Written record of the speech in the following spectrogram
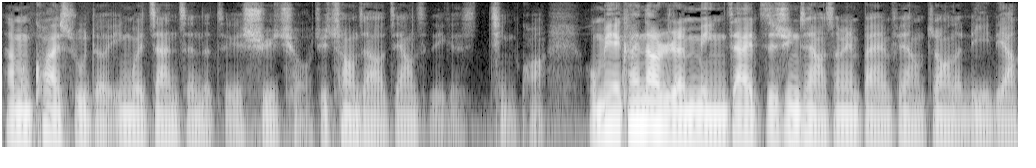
他们快速的因为战争的这个需求，去创造这样子的一个情况。我们也看到人民在资讯战场上面扮演非常重要的力量。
